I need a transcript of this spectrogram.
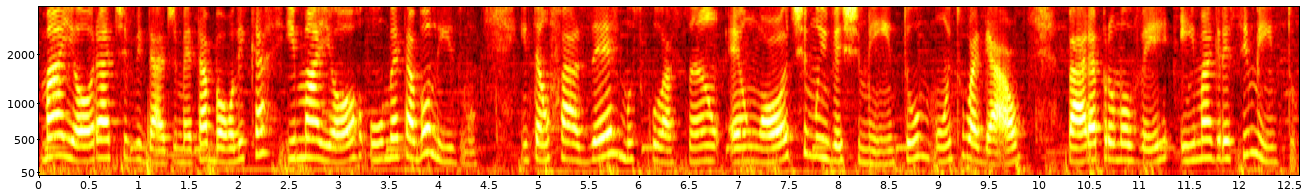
maior a atividade metabólica e maior o metabolismo. Então, fazer musculação é um ótimo investimento, muito legal, para promover emagrecimento,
